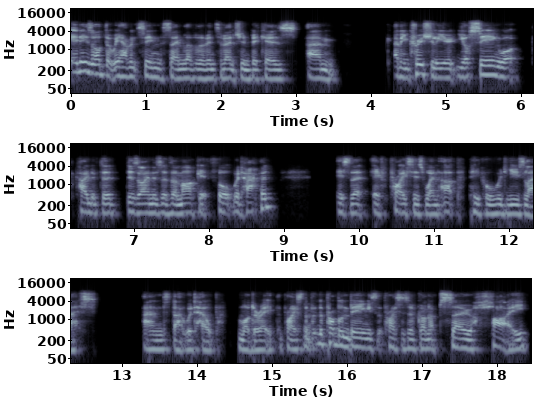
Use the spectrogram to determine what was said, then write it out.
it is odd that we haven't seen the same level of intervention because, um, I mean, crucially, you're, you're seeing what kind of the designers of the market thought would happen is that if prices went up, people would use less, and that would help moderate the price. The, the problem being is that prices have gone up so high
